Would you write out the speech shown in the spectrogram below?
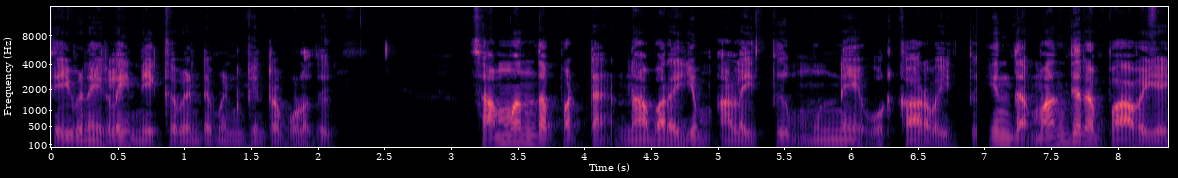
செய்வினைகளை நீக்க வேண்டும் என்கின்ற பொழுது சம்பந்தப்பட்ட நபரையும் அழைத்து முன்னே உட்கார வைத்து இந்த மந்திர பாவையை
